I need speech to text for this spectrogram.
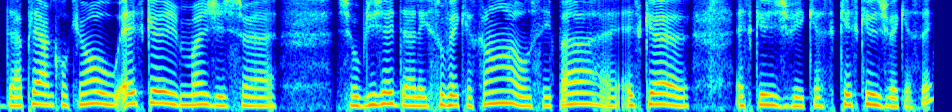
d'appeler un concurrent ou est-ce que moi je suis, je suis obligée d'aller sauver quelqu'un? On sait pas. Est-ce que, est-ce que je vais casser Qu'est-ce que je vais casser?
